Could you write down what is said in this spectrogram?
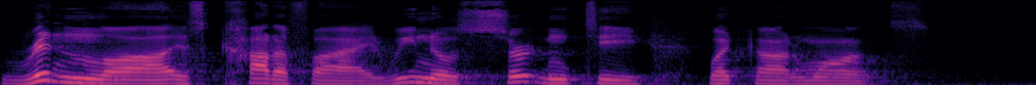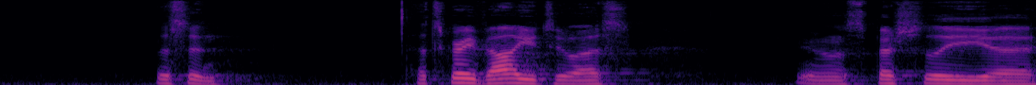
written law is codified. We know certainty what God wants. Listen, that's great value to us, you know, especially uh,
